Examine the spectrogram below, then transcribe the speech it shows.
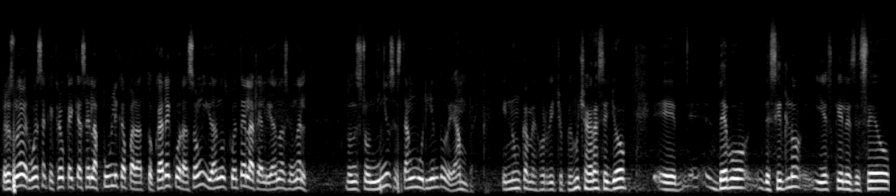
pero es una vergüenza que creo que hay que hacerla pública para tocar el corazón y darnos cuenta de la realidad nacional, donde nuestros niños están muriendo de hambre. Y nunca mejor dicho, pues muchas gracias. Yo eh, debo decirlo y es que les deseo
